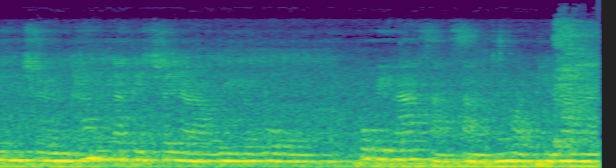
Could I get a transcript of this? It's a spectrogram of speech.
เรียนเชิญท่านนติชยาวีระวงศ์ผู้พิพากษาศาลจังหวัดพิมาย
